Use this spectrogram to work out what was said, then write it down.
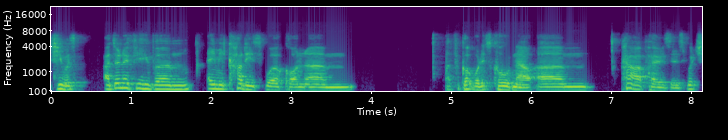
She was. I don't know if you've um, Amy Cuddy's work on. Um, I forgot what it's called now. Um, power poses, which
